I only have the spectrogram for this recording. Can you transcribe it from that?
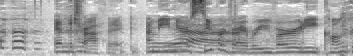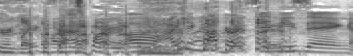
and the traffic. I mean, you're a super driver. You've already conquered like the hardest part. Oh, I can conquer anything,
